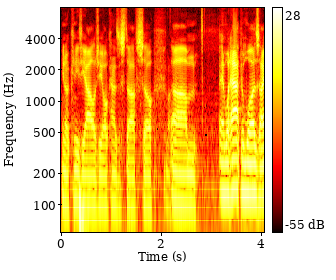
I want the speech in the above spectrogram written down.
you know, kinesiology, all kinds of stuff. So, um, and what happened was I,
